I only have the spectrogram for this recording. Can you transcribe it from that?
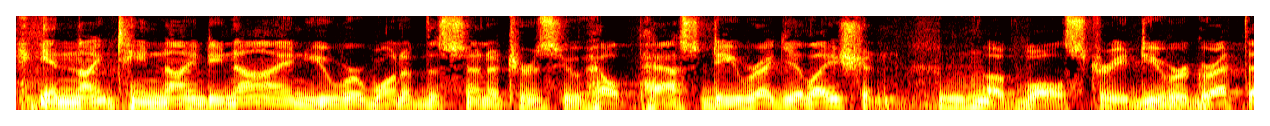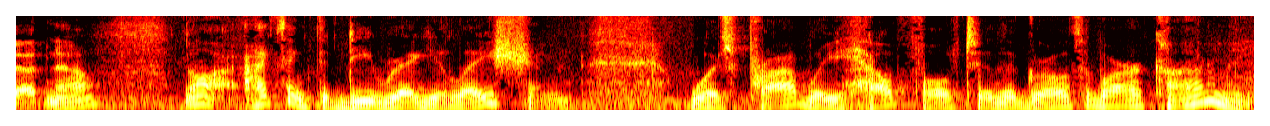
In 1999, you were one of the senators who helped pass deregulation mm-hmm. of Wall Street. Do you regret that now? No, I think the deregulation was probably helpful to the growth of our economy.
